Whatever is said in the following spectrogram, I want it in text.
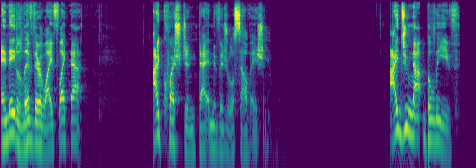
and they live their life like that, I question that individual's salvation. I do not believe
